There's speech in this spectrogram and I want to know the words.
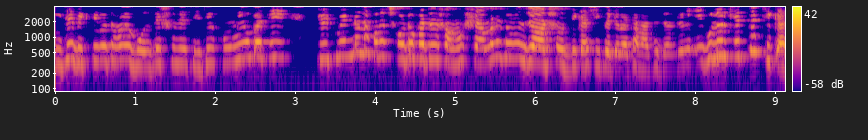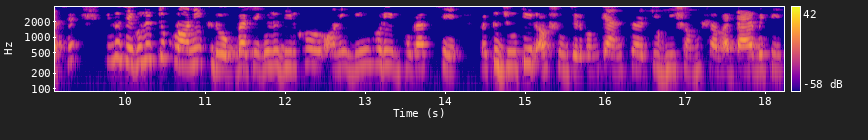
নিজে ব্যক্তিগতভাবে বলতে শুনেছি যে হোমিওপ্যাথি ট্রিটমেন্টটা না কোনো ছোটখাটো সমস্যা মানে ধরুন জ্বর, সর্দি, কাশি, পেটে ব্যথা, মাথা যন্ত্রণা, এগুলোর ক্ষেত্রে ঠিক আছে, কিন্তু যেগুলো একটু ক্রনিক রোগ বা যেগুলো দীর্ঘ অনেক দিন ধরে ভোগাচ্ছে একটু জটিল অসুখ যেরকম ক্যান্সার কিডনি সমস্যা বা ডায়াবেটিস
